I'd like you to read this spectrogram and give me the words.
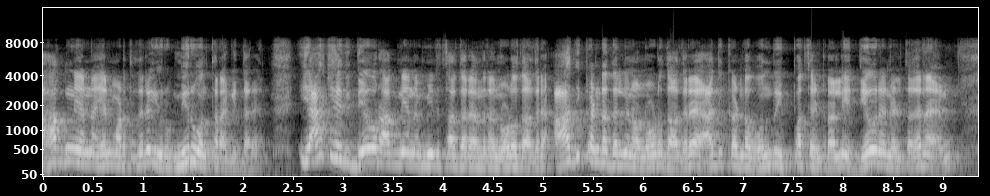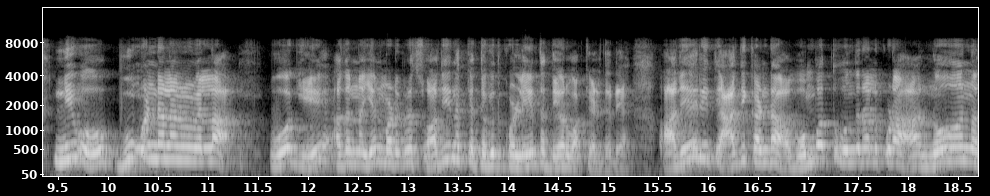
ಆಜ್ಞೆಯನ್ನು ಏನು ಮಾಡ್ತಾ ಇದ್ದಾರೆ ಇವರು ಮೀರುವಂತರಾಗಿದ್ದಾರೆ. ಯಾಕೆ ಇದು ದೇವರ ಆಜ್ಞೆಯನ್ನು ಮೀರ್ತಾ ಇದ್ದಾರೆ ಅಂದರೆ, ನೋಡೋದಾದರೆ, ಆದಿಕಂಡದಲ್ಲಿ ನಾವು ನೋಡೋದಾದರೆ, ಆದಿಕಂಡ ಒಂದು ಇಪ್ಪತ್ತೆಂಟರಲ್ಲಿ ದೇವರು ಏನು ಹೇಳ್ತಾ ಇದ್ದಾರೆ ನೀವು ಭೂಮಂಡಲವೆಲ್ಲ ಹೋಗಿ ಅದನ್ನು ಏನು ಮಾಡಿದ್ರೆ ಸ್ವಾಧೀನಕ್ಕೆ ತೆಗೆದುಕೊಳ್ಳಿ ಅಂತ ದೇವರ ವಾಕ್ಯ ಹೇಳ್ತದೆ. ಅದೇ ರೀತಿ ಆದಿಕಾಂಡ ಒಂಬತ್ತು ಒಂದರಲ್ಲೂ ಕೂಡ ನೋವನ್ನ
